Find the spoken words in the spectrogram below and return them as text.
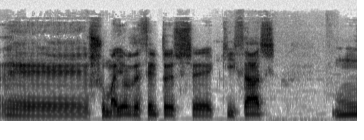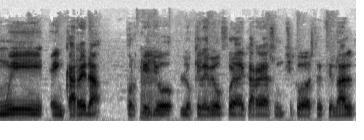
Eh, su mayor defecto es eh, quizás muy en carrera, porque yo lo que le veo fuera de carrera es un chico excepcional.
